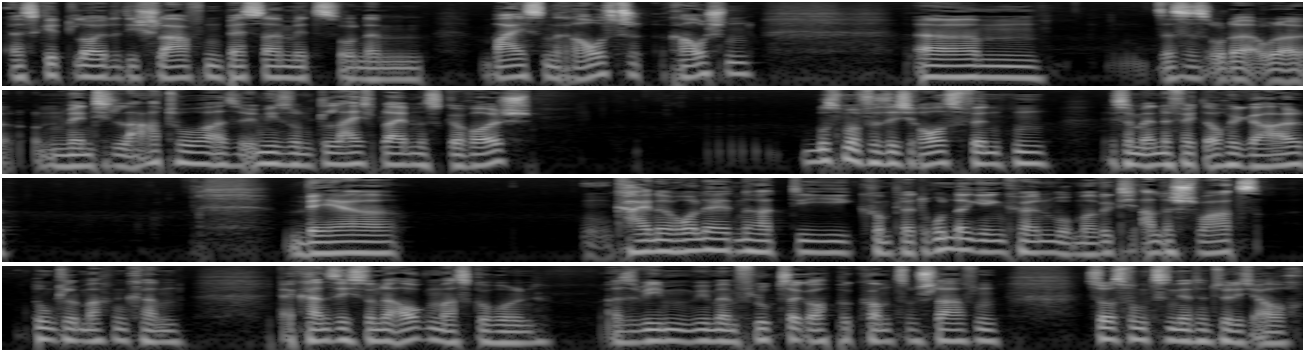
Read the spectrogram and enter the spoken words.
Es gibt Leute, die schlafen besser mit so einem weißen Rausch, Rauschen. Ähm, das ist oder, oder ein Ventilator, also irgendwie so ein gleichbleibendes Geräusch. Muss man für sich rausfinden, ist im Endeffekt auch egal. Wer keine Rollläden hat, die komplett runtergehen können, wo man wirklich alles schwarz dunkel machen kann, der kann sich so eine Augenmaske holen. Also wie, wie man im Flugzeug auch bekommt zum Schlafen. So was funktioniert natürlich auch.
